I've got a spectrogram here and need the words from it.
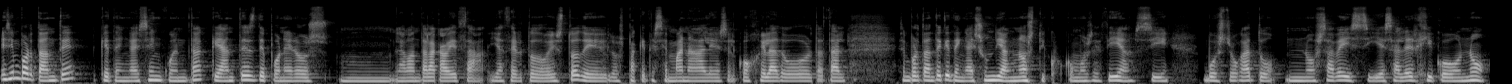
Es importante que tengáis en cuenta que antes de poneros mmm, la manta a la cabeza y hacer todo esto de los paquetes semanales, el congelador, tal, tal, es importante que tengáis un diagnóstico. Como os decía, si vuestro gato no sabéis si es alérgico o no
